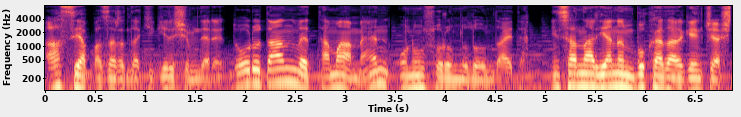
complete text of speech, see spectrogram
Asya pazarındaki girişimleri doğrudan ve tamamen onun sorumluluğundaydı. İnsanlar Yan'ın bu kadar genç yaşta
